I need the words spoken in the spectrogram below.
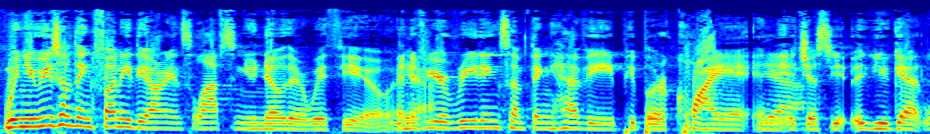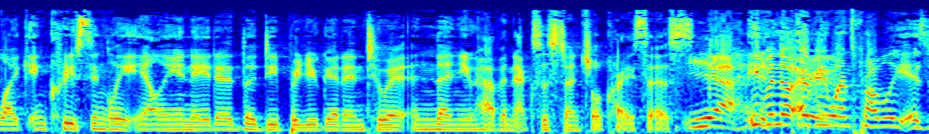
when you read something funny, the audience laughs and you know they're with you. And if you're reading something heavy, people are quiet and Yeah. it just you, you get like increasingly alienated the deeper you get into it, and then you have an existential crisis. Yeah, even though true. everyone's probably is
